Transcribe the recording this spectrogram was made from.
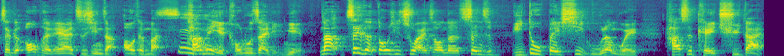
这个 Open AI 执行长奥特曼是，他们也投入在里面。那这个东西出来之后呢，甚至一度被戏股认为它是可以取代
